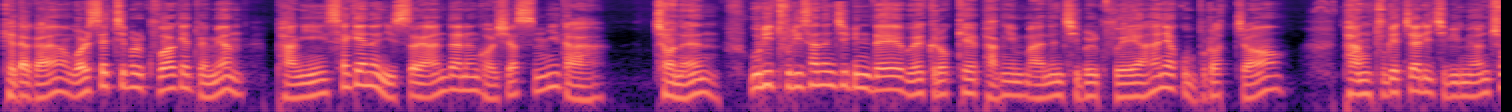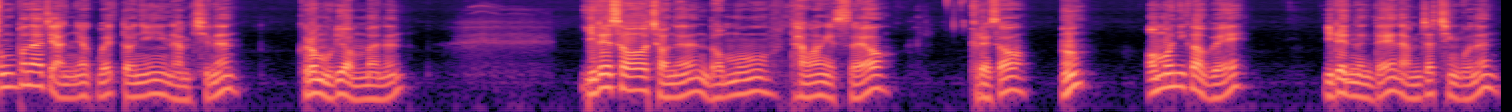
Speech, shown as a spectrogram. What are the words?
게다가 월세집을 구하게 되면 방이 3개는 있어야 한다는 것이었습니다. 저는 우리 둘이 사는 집인데 왜 그렇게 방이 많은 집을 구해야 하냐고 물었죠. 방 두 개짜리 집이면 충분하지 않냐고 했더니 남친은 그럼 우리 엄마는? 이래서 저는 너무 당황했어요. 그래서 응? 어머니가 왜? 이랬는데 남자친구는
